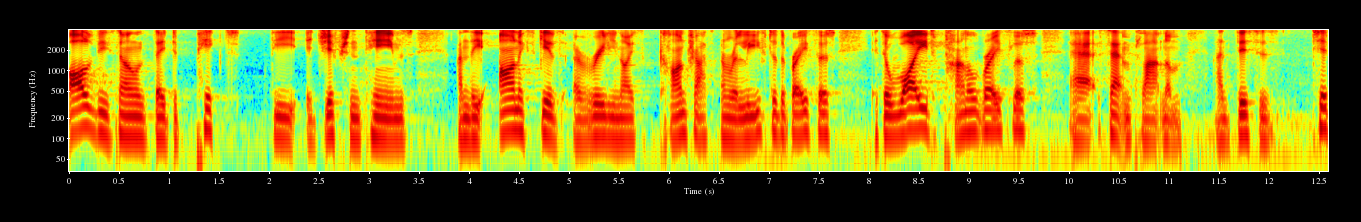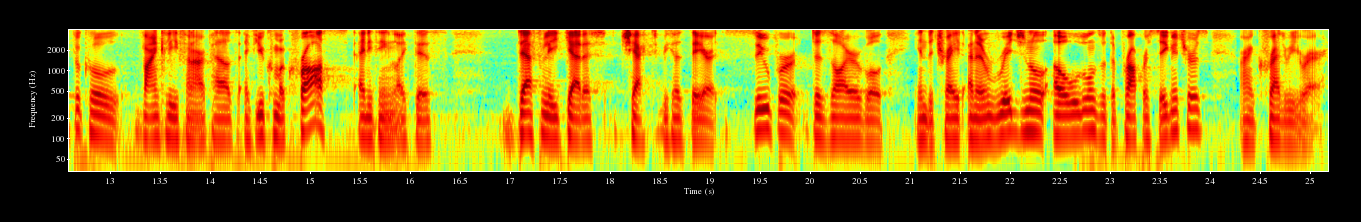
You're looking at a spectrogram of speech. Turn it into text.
all of these stones, they depict the Egyptian themes and the onyx gives a really nice contrast and relief to the bracelet. It's a wide panel bracelet uh, set in platinum, and this is typical Van Cleef and Arpels. If you come across anything like this, definitely get it checked because they are super desirable in the trade. And original old ones with the proper signatures are incredibly rare.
